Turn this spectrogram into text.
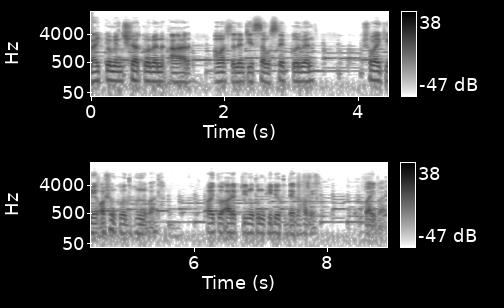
লাইক কমেন্ট শেয়ার করবেন। আর আমার চ্যানেলটি সাবস্ক্রাইব করবেন। সবাইকে অসংখ্য ধন্যবাদ। হয়তো আরেকটি নতুন ভিডিওতে দেখা হবে। Bye bye.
